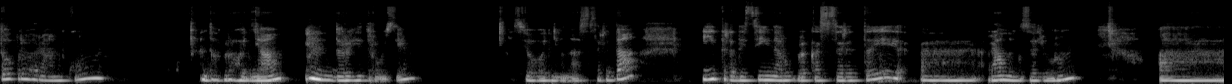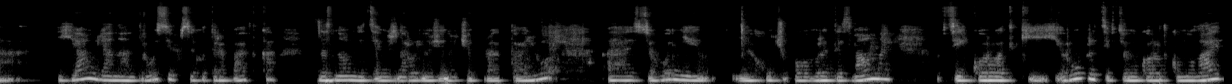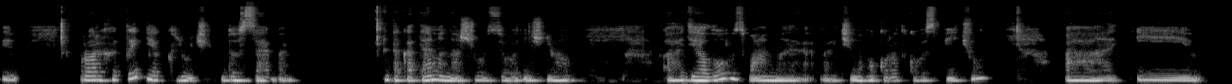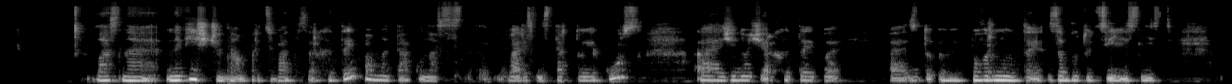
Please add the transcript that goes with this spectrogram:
Доброго ранку, доброго дня, дорогі друзі. Сьогодні у нас середа і традиційна рубрика середи е, ранок за люром. Я Уляна Андрусів, психотерапевтка, засновниця міжнародного жіночого проєкту Алюр. Е, сьогодні хочу поговорити з вами в цій короткій рубриці, в цьому короткому лайві про архетип як ключ до себе така тема нашого сьогоднішнього діалогу з вами чи мого короткого спічу. І, власне, навіщо нам працювати з архетипами? Так, У нас у вересні стартує курс жіночі архетипи, е, е, повернути забуту цілісність.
